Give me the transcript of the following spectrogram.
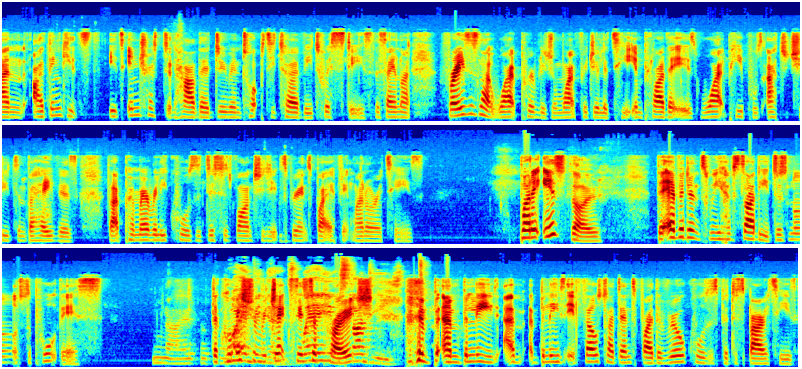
and I think it's it's interesting how they're doing topsy turvy twisties. They're saying like phrases like white privilege and white fragility imply that it is white people's attitudes and behaviours that primarily cause the disadvantage experienced by ethnic minorities. But it is though. The evidence we have studied does not support this. No. The Commission rejects this Where are your approach and believe, um, believes it fails to identify the real causes for disparities,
